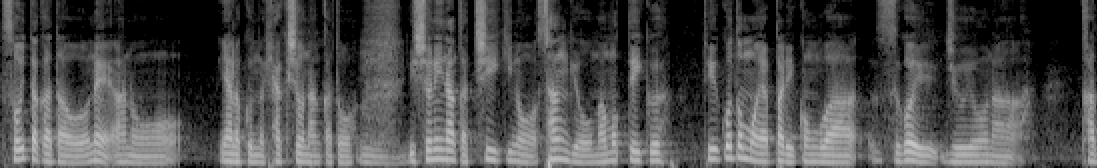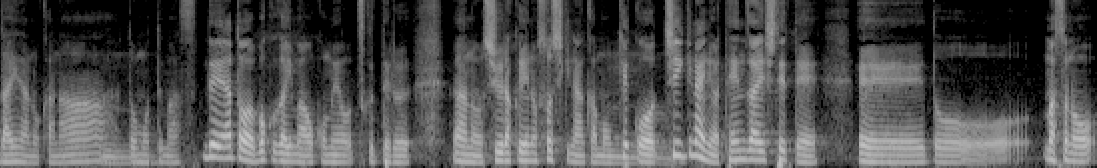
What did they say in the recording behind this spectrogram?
そういった方をねあの矢野君の百姓なんかと一緒になんか地域の産業を守っていくっていうこともやっぱり今後はすごい重要な課題なのかなと思ってます、であとは僕が今お米を作ってるあの集落営の組織なんかも結構地域内には点在してて、えーとまあ、その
